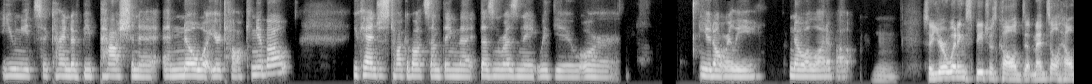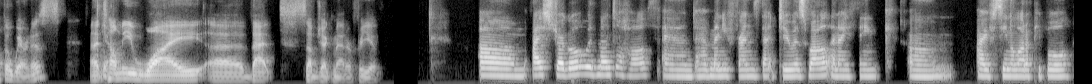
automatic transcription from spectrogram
you need to kind of be passionate and know what you're talking about. You can't just talk about something that doesn't resonate with you or you don't really know a lot about. Hmm. So your winning speech was called Mental Health Awareness. Uh, yeah. Tell me why uh, that subject matter for you. Um, I struggle with mental health, and I have many friends that do as well. And I think um, I've seen a lot of people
